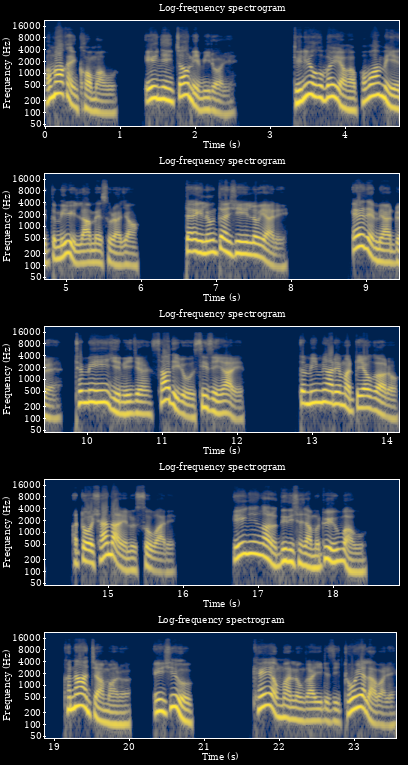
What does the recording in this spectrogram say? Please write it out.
မမခိုင်ခေါ်มาကိုအင်းချင်းကြောက်နေပြီးတော့တယ်ဒီနေ့ဟိုဘက်ရွာကဖဖမေရဲ့သမီးတွေလာမယ်ဆိုတာကြောင့်တအိမ်လုံးတန့်ရှင်းလုပ်ရတယ်ဧည့်သည်များအတွက်ထမင်းရင်နေချမ်းစသည်တို့စီစဉ်ရတယ်သမီးများထဲမှာတယောက်ကတော့အတော်ရှမ်းသာတယ်လို့ဆိုပါတယ်အင်းချင်းကတော့တည်တည်ချာချာမတွေ့ဘူးပါဘူးခဏကြာမှတော့အိမ်ရှိကိုခဲရောင်မှန်လုံကားကြီးတစ်စီးထိုးရက်လာပါတယ်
